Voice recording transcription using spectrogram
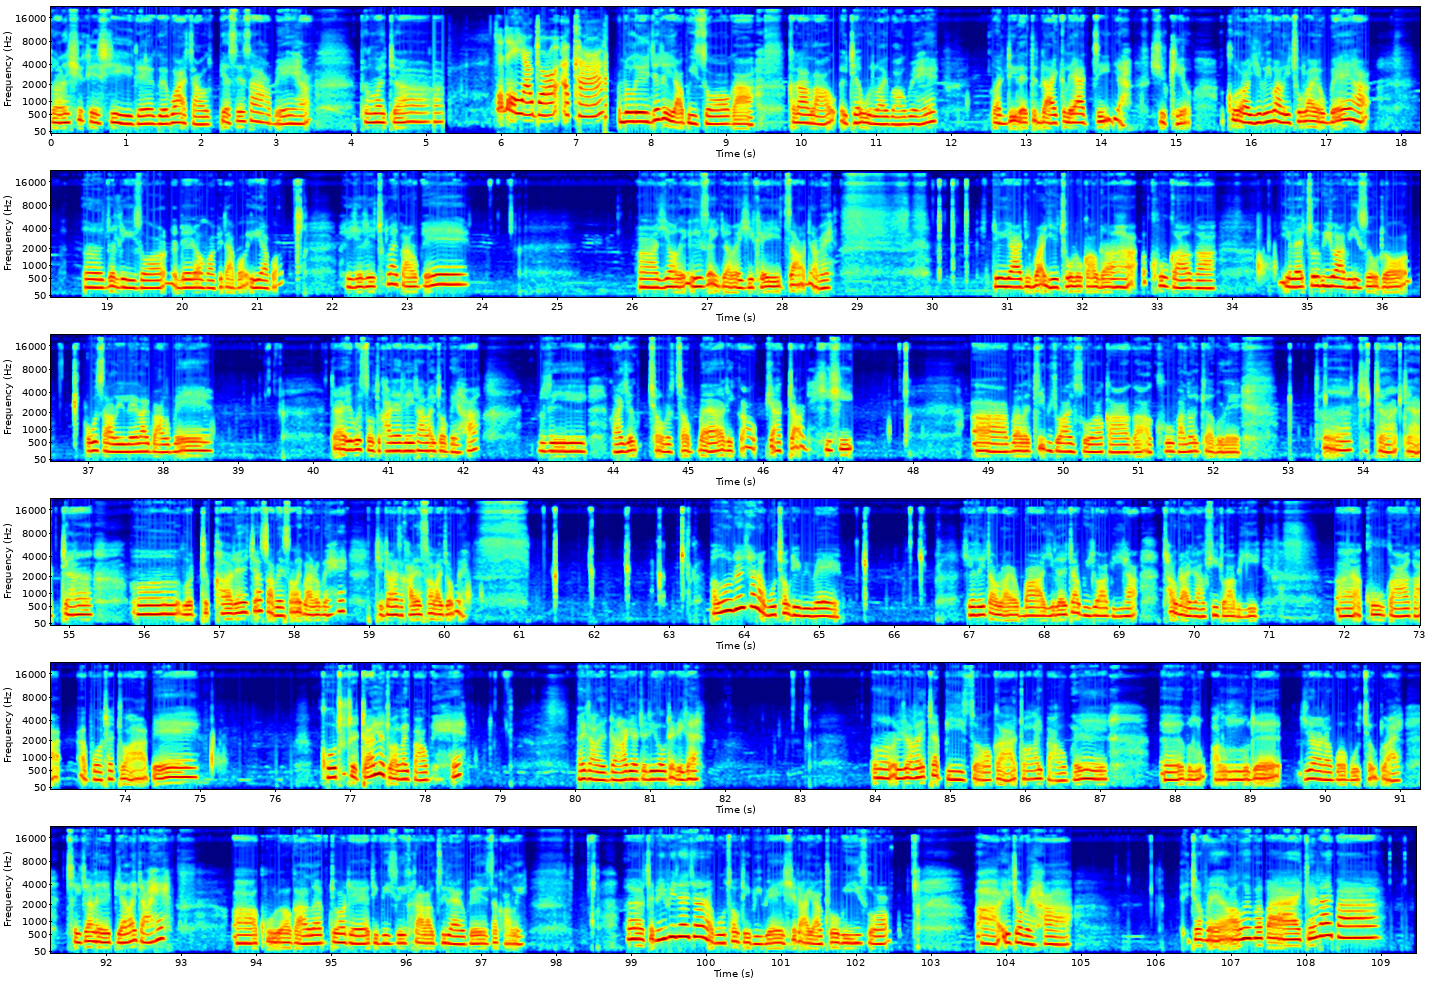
ဒါရှုခဲ့ရှိတယ်ငယ်ဘွားကြောင့်ပြည့်စည်စားမယ်ဟာပြန်လိုက်ကြအမလေးကျတဲ့ရောက်ပြီစောကခဏလောက်အိတ်ထဲဝင်လိုက်ပါဦးပဲဟဲ့ငါဒီလေတနိုင်ကလေးအကြည့်ညာရှုခေအခုတော့ရေလေးပါလေးချိုးလိုက်အောင်ပဲဟာအဲကြလီဆိုတော့နည်းနည်းတော့ဟွာဖြစ်တာပေါ့အေးရပေါ့ရေလေးချိုးလိုက်ပါအောင်ပဲ အာရလေအေးစိတ်ကြပဲရေခဲကြတာပဲဒီရာဒီမှာရေချိုးလို့ကောင်းတာဟာအခုကကရေလဲချိုးပြီးတော့ပြီဆိုတော့ဝတ်စားလေးလဲလိုက်ပါဦးပဲဒါရေးဝတ်ဆိုတခါတည်းလေးထားလိုက်တော့ပဲဟာဒီငါရုပ်ချုံချုံပန်းဒီကောက်ပြတာဟီဟီအာမလည်းကြည့်ပြီးတော့ဆိုတော့ကကအခုဘာလို့ကြမလဲတာတာတာ တာဟိုတခါတည်းကြစားပဲစားလိုက်ပါတော့မယ်ဟဲ့ဒီတော့တခါတည်းစားလိုက်တော့မယ်ဘာလို့လဲချတော့ဘူးချုပ်နေပြီပဲရေလေးတောက်လာတော့ပါရေလေးတောက်ပြီးသွားပြီဟာ၆နိုင်တောင်ရှိသွားပြီအာအခုကကအပေါ်ထက်သွားပဲကိုထုတဲ့တိုင်းလက်သွားလိုက်ပါဦးပဲဟဲ့ဘိုက်ကလည်းနားရတတိဟုတ်တတိက အဲရလိုက်တက်ပြီးစောကတွားလိုက်ပါဦးပဲအဲဘလို့ဘာလို့လဲရတော့ဘောဘူးချုပ်သွားချိန်ကြလေပြန်လိုက်တာဟဲ့အာခုတော့က laptop တဲ့ TV လေးခဏလောက်ကြည့်လိုက်ဦးပဲစကားလေးအဲတပီးပြီးတဲ့ကြတော့ဘူးချုပ်တည်ပြီပဲရှစ်တာရောက်ထိုးပြီးဆိုတော့အာအေးကြောပဲဟာအေးကြောပဲ Bye bye. Good night, bye.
